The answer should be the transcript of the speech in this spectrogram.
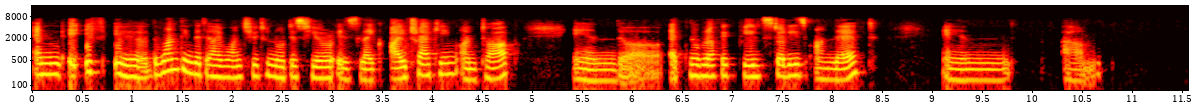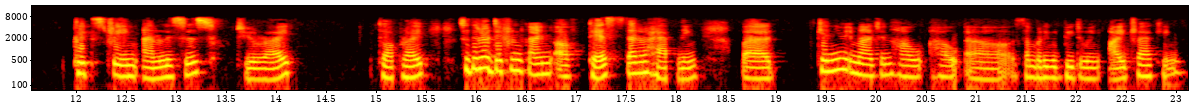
And if uh, the one thing that I want you to notice here is like eye tracking on top and uh, ethnographic field studies on left and um, clickstream analysis to your right, top right. So there are different kind of tests that are happening, but can you imagine how, how uh, somebody would be doing eye tracking?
